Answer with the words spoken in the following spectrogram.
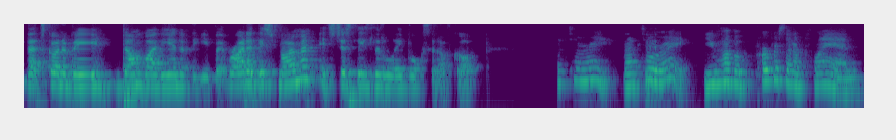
that's going to be done by the end of the year. But right at this moment, it's just these little ebooks that I've got. That's all right. That's all right. You have a purpose and a plan.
